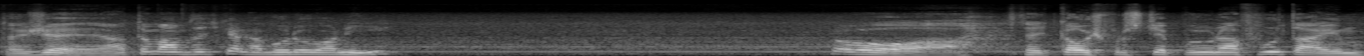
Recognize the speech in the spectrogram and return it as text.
Takže já to mám teďka nabodovaný. Oh, teďka už prostě půjdu na full time.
